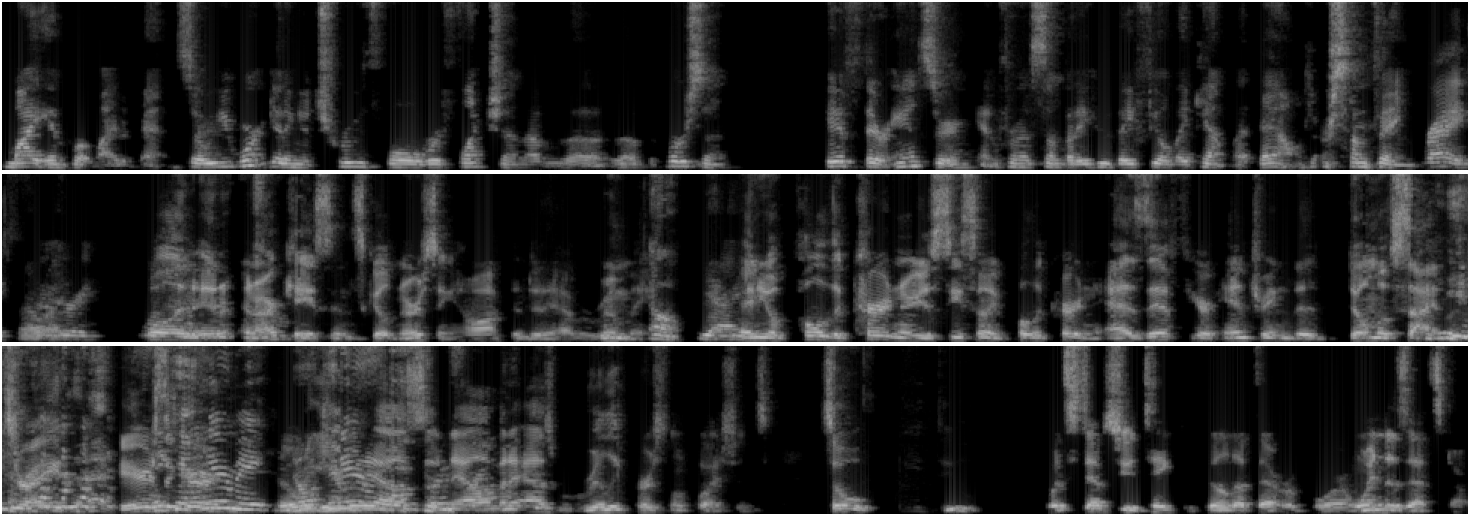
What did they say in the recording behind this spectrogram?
my input might have been. So you weren't getting a truthful reflection of the, of the person if they're answering in front of somebody who they feel they can't let down or something. Right. So I agree. Well, in, in, in our case, in skilled nursing, how often do they have a roommate? Oh, yeah. And you'll pull the curtain or you see somebody pull the curtain as if you're entering the dome of silence, right? Here's They the can't curtain. hear me. Nobody Don't can hear me. now. So now I'm going to ask really personal questions. So, what do you do? What steps do you take to build up that rapport? And when does that start?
